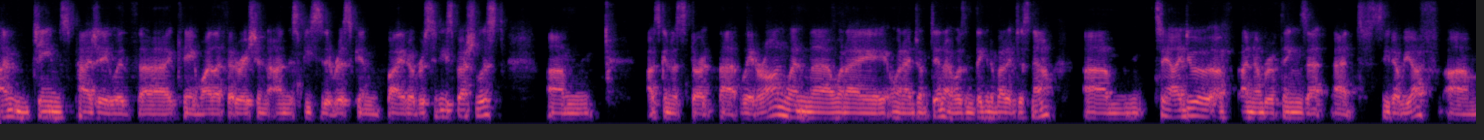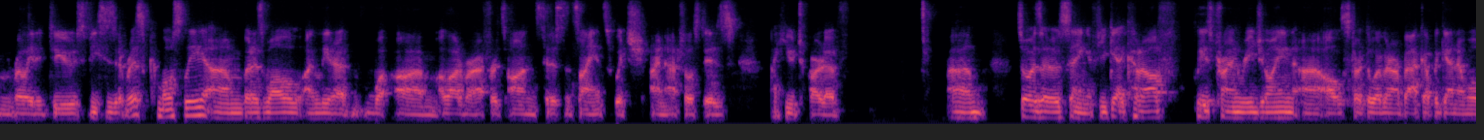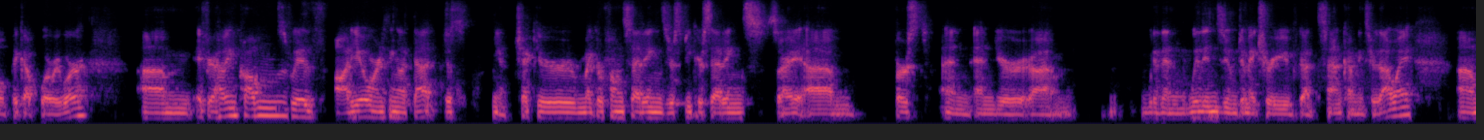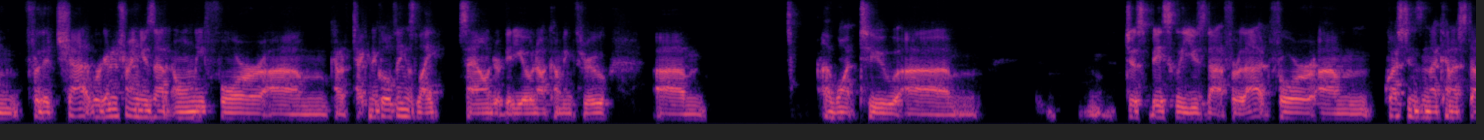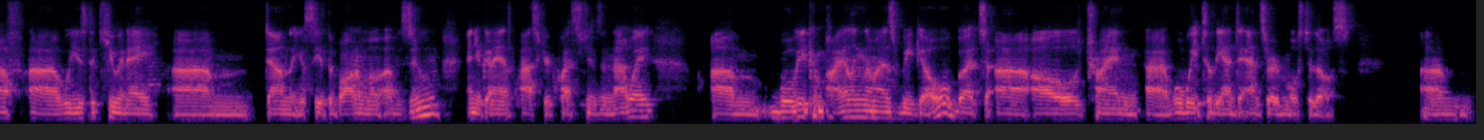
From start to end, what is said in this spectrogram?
I'm James Page with uh, Canadian Wildlife Federation. I'm the Species at Risk and Biodiversity Specialist. Um, I was going to start that later on when uh, when I when I jumped in. I wasn't thinking about it just now. Um, so yeah, I do a, a, number of things at, at CWF um, related to species at risk mostly, um, but as well I lead a, um, a lot of our efforts on citizen science, which iNaturalist is a huge part of. Um, so as I was saying, if you get cut off, please try and rejoin. Uh, I'll start the webinar back up again and we'll pick up where we were. Um, if you're having problems with audio or anything like that, just you know, check your microphone settings, your speaker settings, sorry, um, first and, and your um, within, within Zoom to make sure you've got sound coming through that way. Um, for the chat, we're gonna try and use that only for um, kind of technical things like sound or video not coming through. Um, I want to just basically use that for that. For um, questions and that kind of stuff, uh, we'll use the Q&A um, down that you'll see at the bottom of, of Zoom, and you can ask your questions in that way. Um, we'll be compiling them as we go, but uh, I'll try and uh, we'll wait till the end to answer most of those. Um,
